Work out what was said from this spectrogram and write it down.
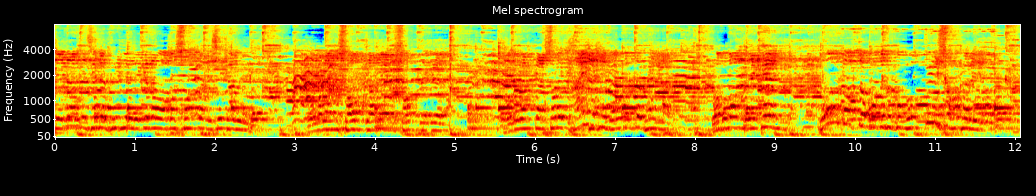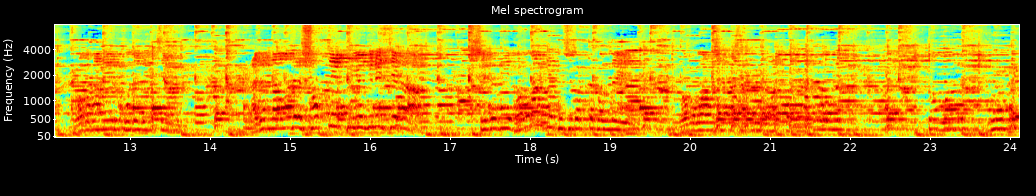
যেটা আছে সেটা ফ্রিজে রেখে দাও আমার সন্তান এসে খাবে ভগবান সব জানেন সব দেখেন ভগবানকে আসলে খায় নাকি ভগবান তো না ভগবান দেখেন কোন ভক্ত কতটুকু ভক্তির সহকারে ভগবানের পূজা দিচ্ছেন। এজন্য আমাদের সবচেয়ে প্রিয় জিনিস যেটা সেটা দিয়ে ভগবানকে খুশি করতে পারলে ভগবান তোমার মুখে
